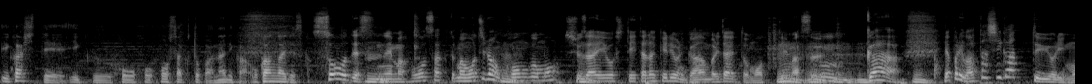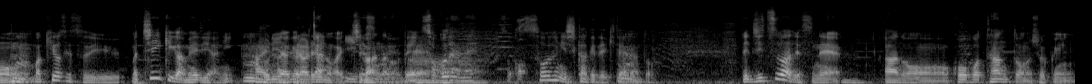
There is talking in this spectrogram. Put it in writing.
生かしていく方法、方策とか何かお考えですか？そうですね、うん、まあ、方策って、まあ、もちろん今後も取材をしていただけるように頑張りたいと思っていますが、やっぱり私がっていうよりも、うん、まあ、清瀬という、まあ、地域がメディアに取り上げられるのが一番なのでそこだよね。そういうふうに仕掛けていきたいなと。で実はですね、あの広報担当の職員、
